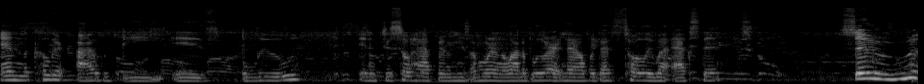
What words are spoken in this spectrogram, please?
And the color I would be is blue and it just so happens I'm wearing a lot of blue right now but that's totally by accident. So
